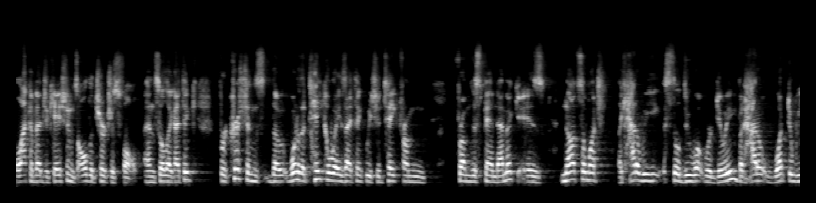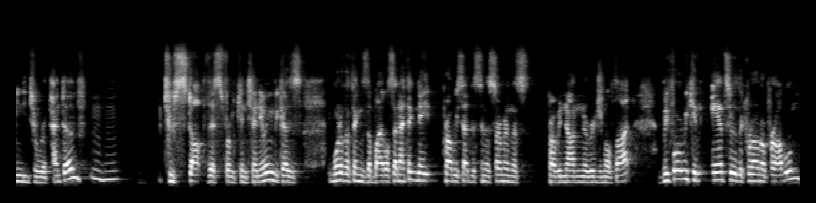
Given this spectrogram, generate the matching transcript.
lack of education it's all the church's fault. And so like i think for christians the one of the takeaways i think we should take from from this pandemic is not so much like how do we still do what we're doing but how do what do we need to repent of Mhm. to stop this from continuing? Because one of the things the bible said and i think nate probably said this in a sermon this probably not an original thought before we can answer the corona problem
